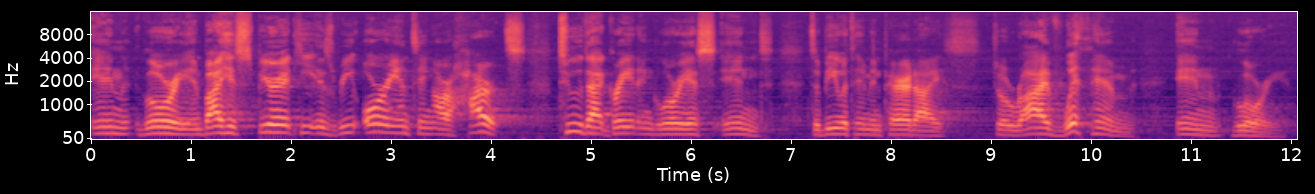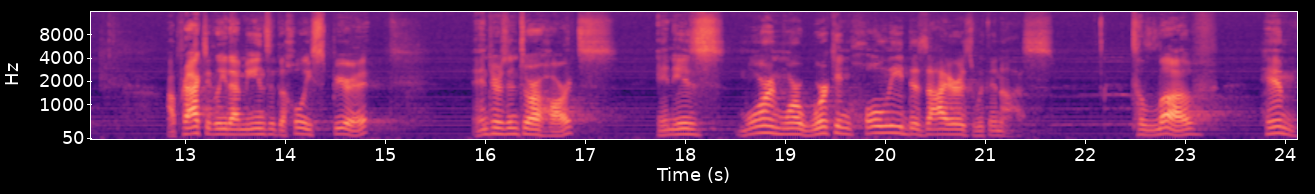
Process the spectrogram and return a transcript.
in glory. And by his Spirit, he is reorienting our hearts to that great and glorious end to be with him in paradise, to arrive with him in glory. Now, practically, that means that the Holy Spirit enters into our hearts and is more and more working holy desires within us to love him,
